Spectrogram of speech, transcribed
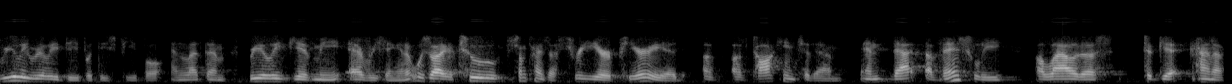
really, really deep with these people and let them really give me everything. And it was like a two, sometimes a three-year period of, of talking to them. And that eventually allowed us to get kind of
